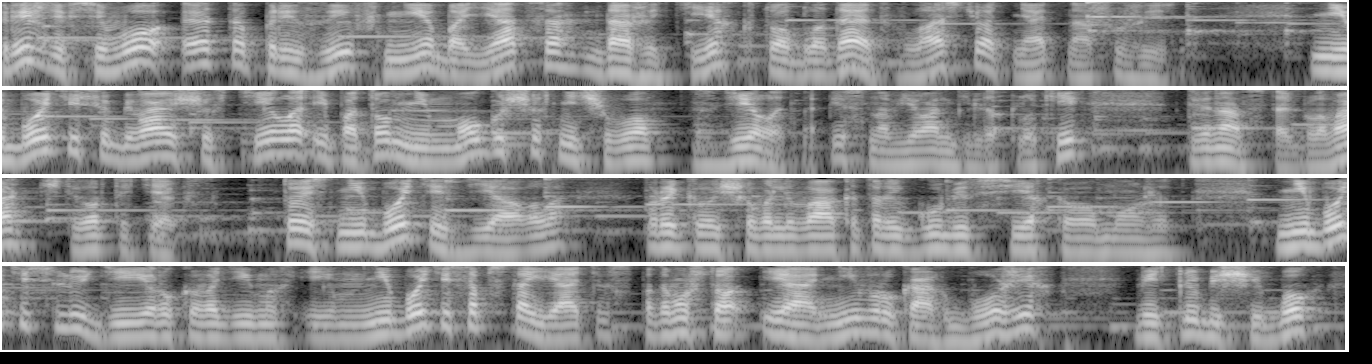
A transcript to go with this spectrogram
Прежде всего, это призыв не бояться даже тех, кто обладает властью отнять нашу жизнь. Не бойтесь убивающих тело и потом не могущих ничего сделать, написано в Евангелии от Луки, 12 глава, 4 текст. То есть не бойтесь дьявола, рыковающего льва, который губит всех, кого может. Не бойтесь людей, руководимых им, не бойтесь обстоятельств, потому что и они в руках Божьих, ведь любящий Бог –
